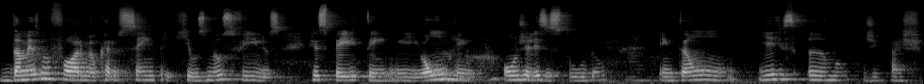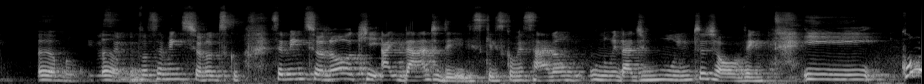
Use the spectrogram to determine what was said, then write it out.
Da mesma forma, eu quero sempre que os meus filhos respeitem e honrem onde eles estudam. Então, e eles amam de paixão amam, você, amam. Você mencionou, desculpa, você mencionou que a idade deles, que eles começaram numa idade muito jovem. E como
